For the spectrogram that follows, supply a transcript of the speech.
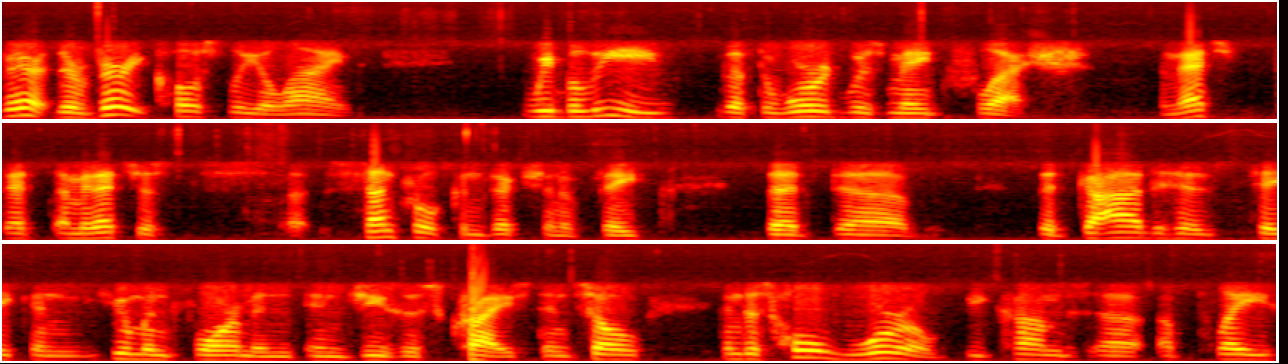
very they're very closely aligned. We believe that the Word was made flesh, and that's that. I mean, that's just central conviction of faith that uh, that God has taken human form in, in Jesus Christ, and so and this whole world becomes a, a place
